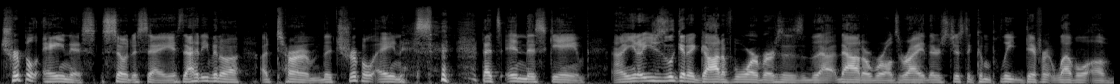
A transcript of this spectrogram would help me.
triple A-ness, so to say. Is that even a, a term? The triple A-ness that's in this game. Uh, you know, you just look at a God of War versus the, the Outer Worlds, right? There's just a complete different level of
